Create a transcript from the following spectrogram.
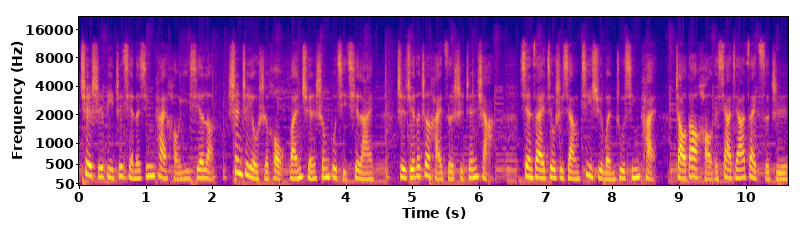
确实比之前的心态好一些了，甚至有时候完全生不起气来，只觉得这孩子是真傻。现在就是想继续稳住心态，找到好的下家再辞职。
